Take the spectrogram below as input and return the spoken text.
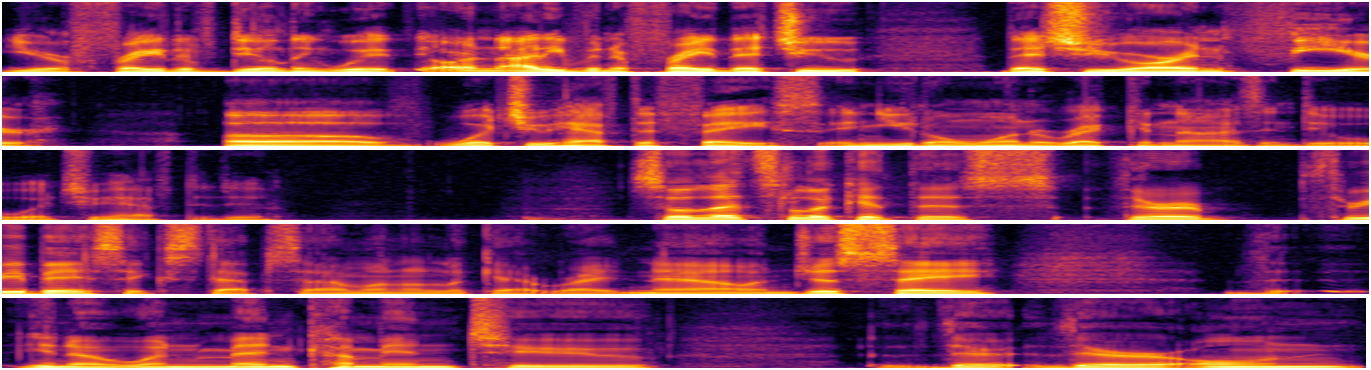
you're afraid of dealing with or not even afraid that you that you are in fear of what you have to face and you don't want to recognize and deal with what you have to do. So let's look at this. There are three basic steps I want to look at right now and just say you know when men come into their their own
